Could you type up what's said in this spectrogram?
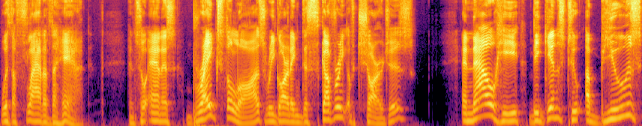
with the flat of the hand. And so Annas breaks the laws regarding discovery of charges, and now he begins to abuse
